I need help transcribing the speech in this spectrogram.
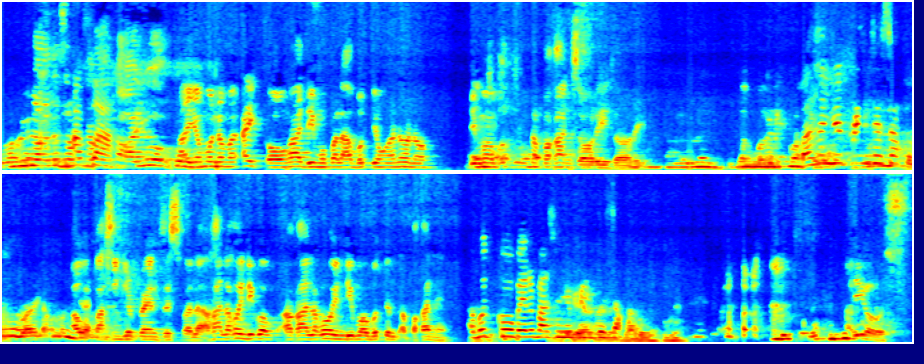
Wala na sa Aba. tayo. Ayaw mo naman. Ay, oo nga, di mo pala abot yung ano, no? Di mo abot yung tapakan. Sorry, sorry. Passenger princess ako. Wala akong Oh, passenger princess pala. Akala ko hindi ko akala ko hindi mo abot yung tapakan eh. Abot ko, pero passenger princess ako. Ayos.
